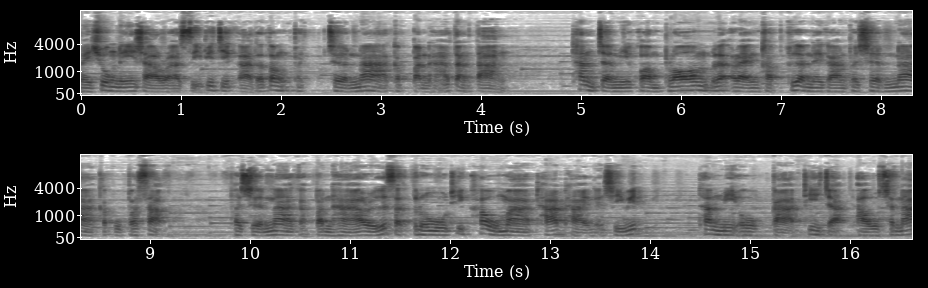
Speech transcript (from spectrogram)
ในช่วงนี้ชาวราศีพิจิกอาจจะต้องเผชิญหน้ากับปัญหาต่างๆ ท่านจะมีความพร้อมและแรงขับเคลื่อนในการเผชิญหน้ากับอุปสรรค เผชิญหน้ากับปัญหาหรือศัตรูที่เข้ามาท้าทายในชีวิต ท่านมีโอกาสที่จะเอาชนะ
